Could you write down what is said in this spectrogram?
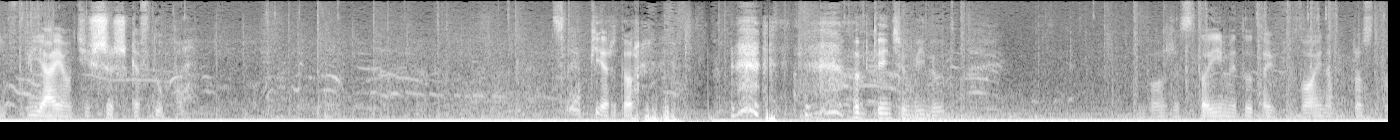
I wbijają ci szyszkę w dupę. Pierdolę? Od pięciu minut. Boże, stoimy tutaj, wojna po prostu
